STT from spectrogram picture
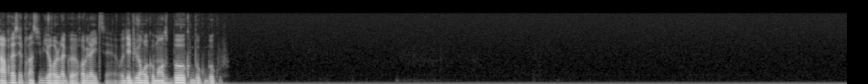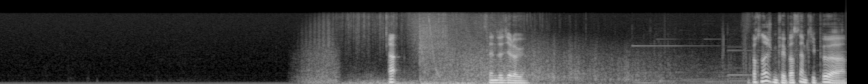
Après, c'est le principe du roguelite. Au début, on recommence beaucoup, beaucoup, beaucoup. Scène de dialogue. Le personnage me fait penser un petit peu à,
